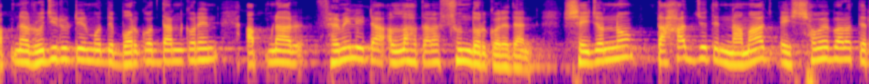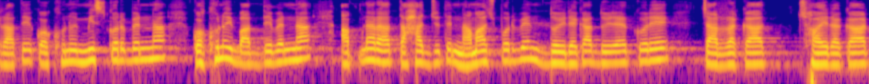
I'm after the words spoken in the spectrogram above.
আপনার রুজি রুটির মধ্যে বরকত দান করেন, আপনার ফ্যামিলিটা আল্লাহ তালা সুন্দর করে দেন। সেই জন্য তাহাজ্জতের নামাজ এই সবে বারাতের রাতে কখনোই মিস করবেন না, কখনোই বাদ দেবেন না। আপনারা তাহাজ্জতের নামাজ পড়বেন, দুই রেখাত দুই রেখাত করে, চার রাকাত ছয় রাকাত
